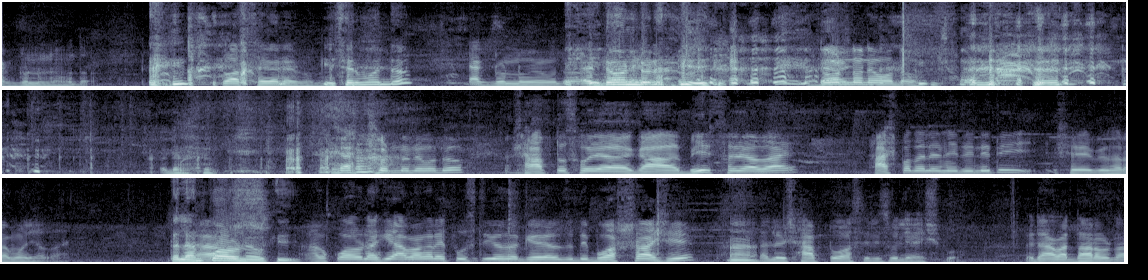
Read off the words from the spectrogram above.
এক ডন্ডনের মতো। দশ সেকেন্ডের মতো। কিসের মধ্যে? এক ডন্ডনের মতো। দণ্ডনের মতো। এক দণ্ডনের মতো। সাপ তো ছড়িয়ে গা বীজ ছড়িয়ে যায়। হাসপাতালে নিতে নিতেই সে বেচারা মরিয়া যায়। তাহলে এখন করণীয় কি? আর করোনা কি? আমার পুষ্টি যদি বর্ষা আসে হ্যাঁ। তাহলে ওই সাপটা আসিরি চলে আসব। এটা আমার ধারণা।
